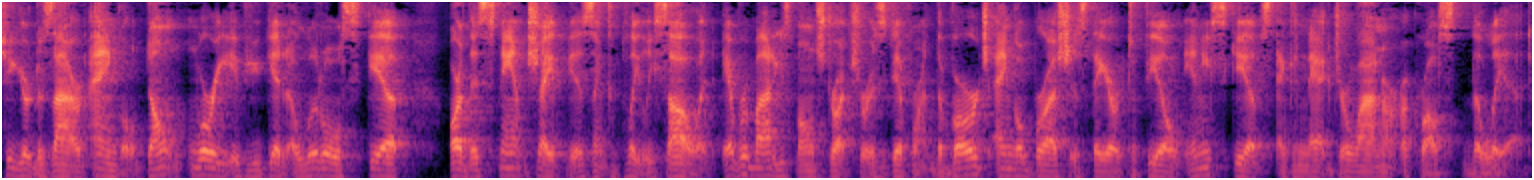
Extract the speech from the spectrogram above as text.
to your desired angle. Don't worry if you get a little skip or the stamp shape isn't completely solid. Everybody's bone structure is different. The verge angle brush is there to fill any skips and connect your liner across the lid.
